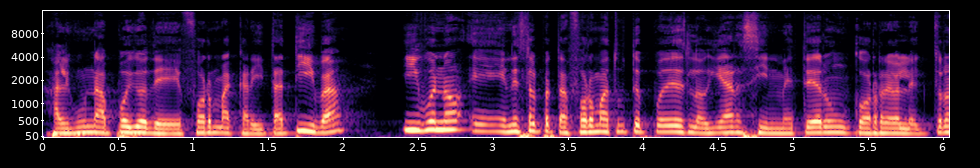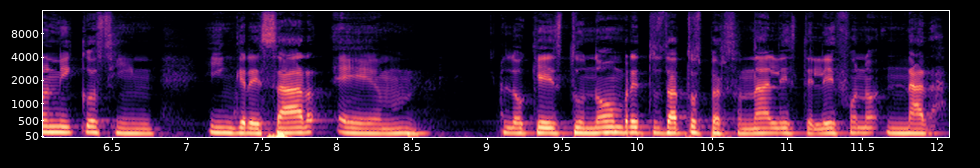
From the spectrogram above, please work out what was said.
algún apoyo de forma caritativa. Y bueno, en esta plataforma tú te puedes loguear sin meter un correo electrónico, sin ingresar em, lo que es tu nombre, tus datos personales, teléfono, nada.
